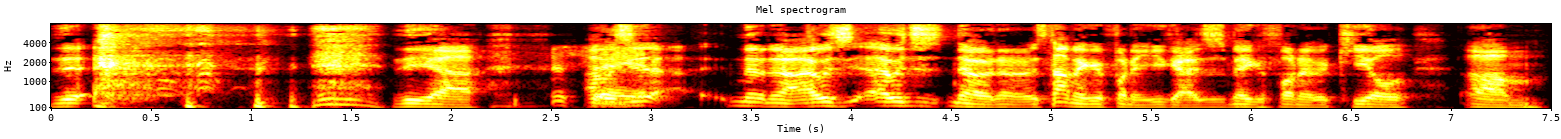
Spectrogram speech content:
the the uh, I was no, no, I was, I was just no, no, it's not making fun of you guys. It's making fun of Akil. Um,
